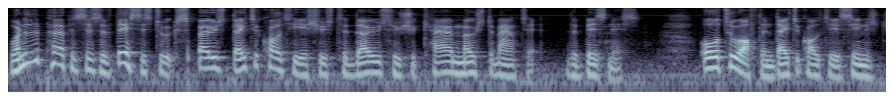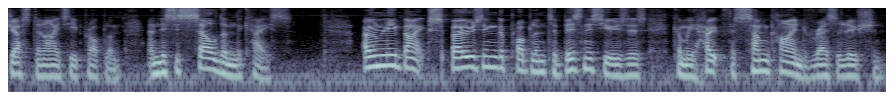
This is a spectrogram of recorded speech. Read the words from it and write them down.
One of the purposes of this is to expose data quality issues to those who should care most about it, the business. All too often, data quality is seen as just an IT problem, and this is seldom the case. Only by exposing the problem to business users can we hope for some kind of resolution.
